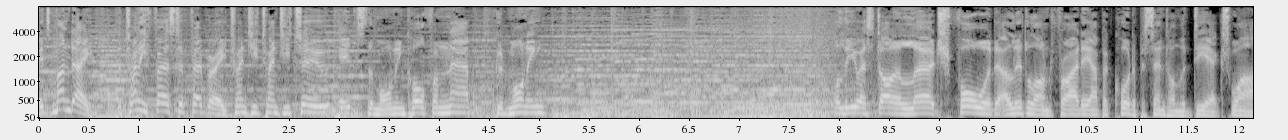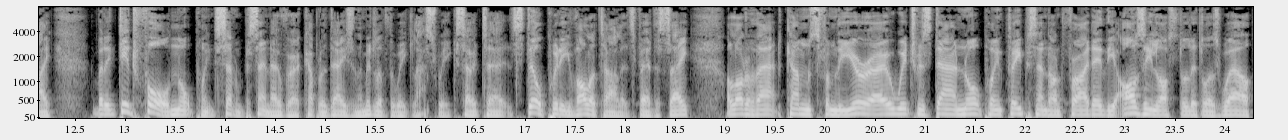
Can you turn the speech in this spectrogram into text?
It's Monday the 21st of February 2022. It's the morning call from NAB. Good morning. Well, the US dollar lurched forward a little on Friday, up a quarter percent on the DXY, but it did fall 0.7% over a couple of days in the middle of the week last week. So it's, uh, still pretty volatile, it's fair to say. A lot of that comes from the euro, which was down 0.3% on Friday. The Aussie lost a little as well,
